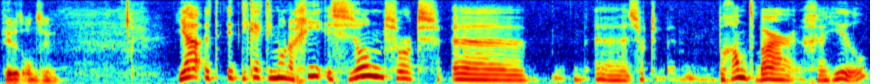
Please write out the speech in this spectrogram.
vind je het onzin? Ja, het, die, kijk, die monarchie is zo'n soort, uh, uh, soort brandbaar geheel.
